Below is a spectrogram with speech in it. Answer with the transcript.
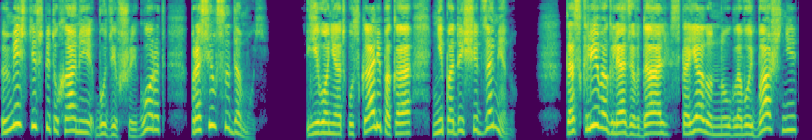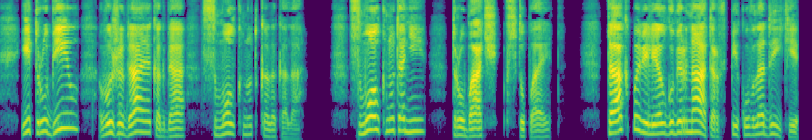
вместе с петухами, будивший город, просился домой. Его не отпускали, пока не подыщет замену. Тоскливо глядя вдаль, стоял он на угловой башне и трубил, выжидая, когда смолкнут колокола. Смолкнут они, трубач вступает. Так повелел губернатор в пику владыки,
